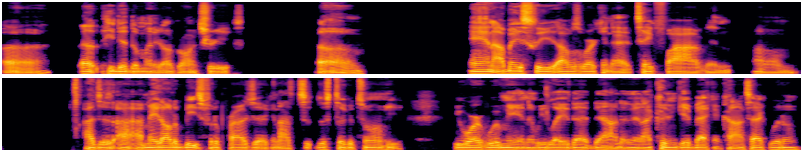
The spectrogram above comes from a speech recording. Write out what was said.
Uh, that, he did the money don't grow on trees. Um, and I basically I was working at Take Five, and um, I just I, I made all the beats for the project, and I t- just took it to him. He he worked with me, and then we laid that down, and then I couldn't get back in contact with him,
